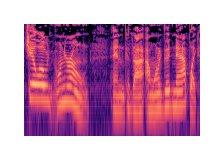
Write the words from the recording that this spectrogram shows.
chill on, on your own. And cause I, I want a good nap. Like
